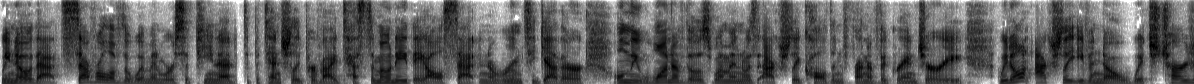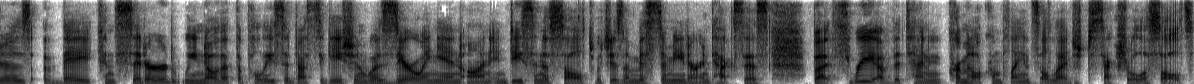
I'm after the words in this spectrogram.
We know that several of the women were subpoenaed to potentially provide testimony. They all sat in a room together. Only one of those women was actually called in front of the grand jury. We don't actually even know which charges they considered. We know that the police investigation was zeroing in on indecent assault, which is a misdemeanor in Texas. But three of the 10 criminal complaints alleged sexual assault.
